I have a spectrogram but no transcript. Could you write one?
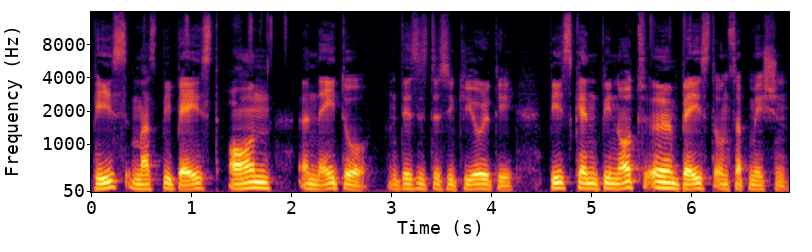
Peace must be based on NATO and this is the security. Peace can be not uh, based on submission.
